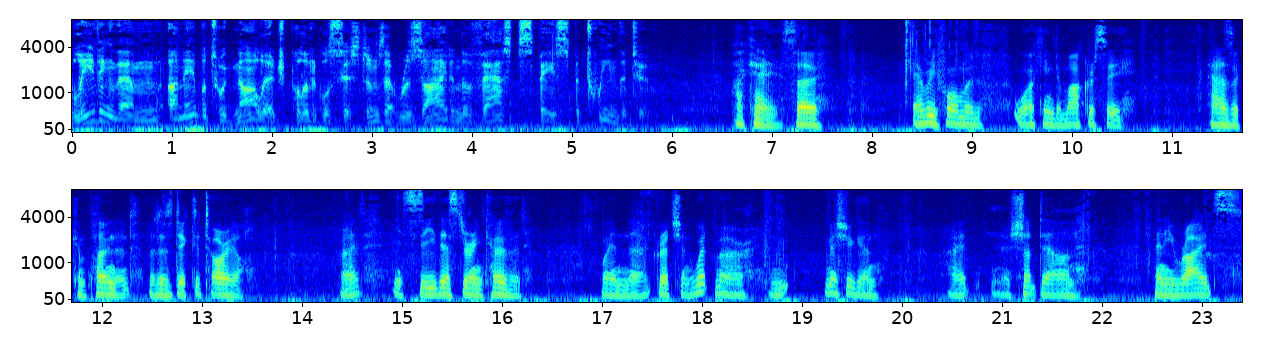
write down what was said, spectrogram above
leaving them unable to acknowledge political systems that reside in the vast space between the two. Okay, so every form of working democracy has a component that is dictatorial, right? You see this during COVID when uh, Gretchen Whitmer in Michigan, right, you know, shut down many rights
